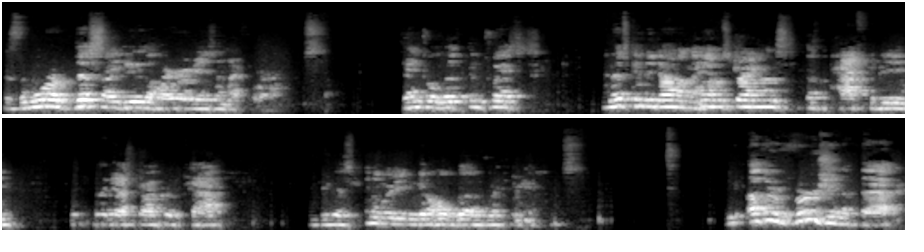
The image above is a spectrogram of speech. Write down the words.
because the more of this I do, the harder it is on my forearms. Gentle lift and twist. And this can be done on the hamstrings. It doesn't have to be the gastroc or the. You do this anywhere you can get a hold of with your hands. The other version of that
